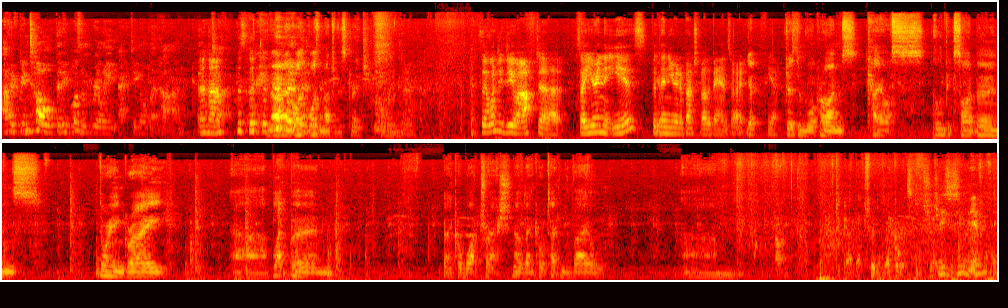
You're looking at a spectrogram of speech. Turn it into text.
I've been told that he wasn't really acting all that hard. at Uh-huh. time, so- No, it wasn't much of a stretch, believe me. So what did you do after? So you're in the ears, but Yep. then you're in a bunch of other bands, right? Yep. Yeah. Dressed in War Crimes, Chaos, Olympic Sideburns, Dorian Gray, uh, Blackburn, band called White Trash, another band called Taking the Veil. Um, I have to go back through the records. Jesus, you in everything.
